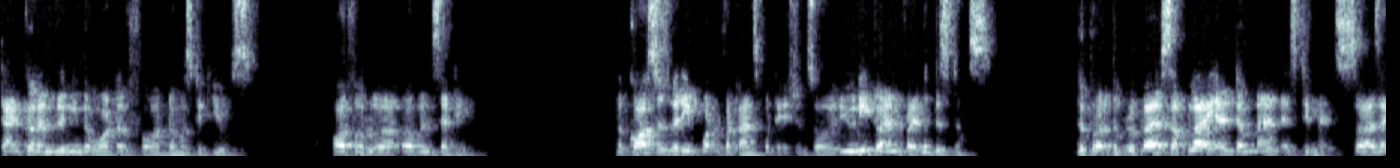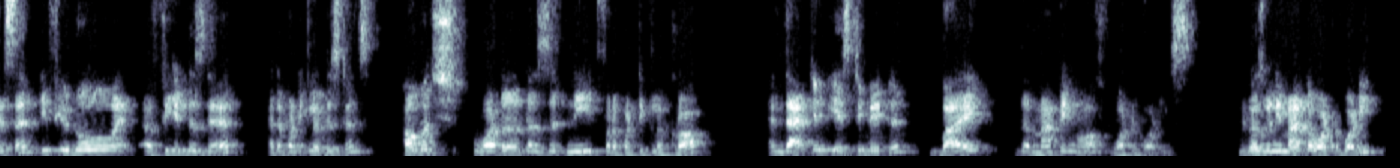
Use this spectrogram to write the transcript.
tanker and bringing the water for domestic use or for uh, urban setting. The cost is very important for transportation. So you need to identify the distance to, to prepare supply and demand estimates. So as I said, if you know a field is there at a particular distance, how much water does it need for a particular crop? And that can be estimated by the mapping of water bodies. Because when you map the water body,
